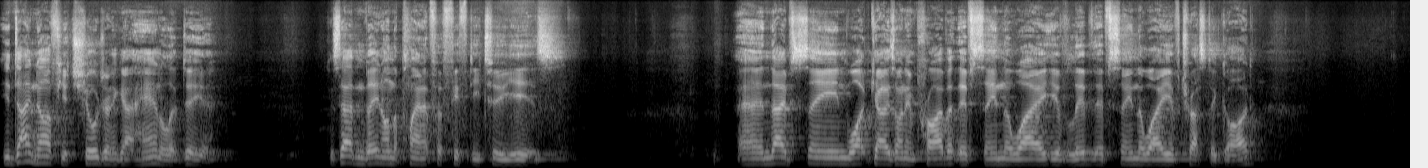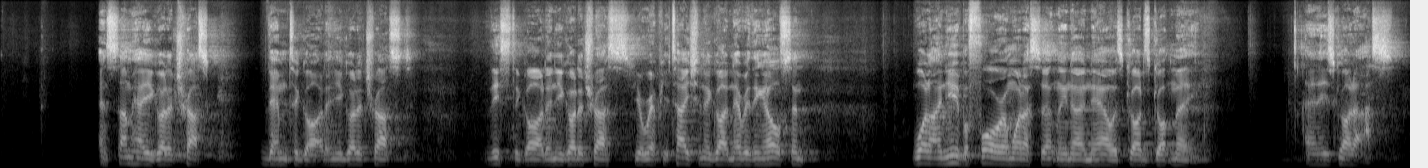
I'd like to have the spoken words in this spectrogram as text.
you don't know if your children are going to handle it, do you? Because they haven't been on the planet for 52 years. And they've seen what goes on in private, they've seen the way you've lived, they've seen the way you've trusted God. And somehow you've got to trust them to God, and you've got to trust this to God, and you've got to trust your reputation to God and everything else. And what I knew before and what I certainly know now is God's got me and He's got us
